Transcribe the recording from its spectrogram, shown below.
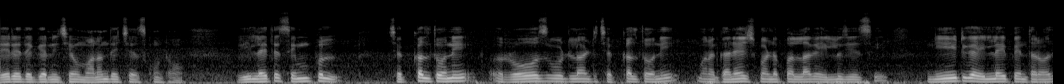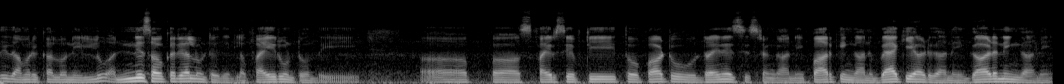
వేరే దగ్గర నుంచి మనం తెచ్చేసుకుంటాం. వీళ్ళైతే సింపుల్ చెక్కలతోని రోజ్ వుడ్ లాంటి చెక్కలతోని మన గణేష్ మండపాల్లాగా ఇల్లు చేసి నీట్గా ఇల్లు అయిపోయిన తర్వాత ఇది అమెరికాలోని ఇల్లు. అన్ని సౌకర్యాలు ఉంటాయి దీంట్లో. ఫైర్ ఉంటుంది. ప- ఫైర్ సేఫ్టీతో పాటు డ్రైనేజ్ సిస్టమ్ కానీ పార్కింగ్ కానీ బ్యాక్ యార్డ్ కానీ గార్డెనింగ్ కానీ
